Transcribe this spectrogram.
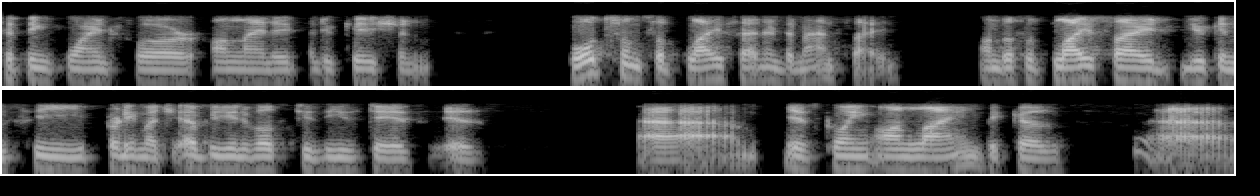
tipping point for online education, both from supply side and demand side. On the supply side, you can see pretty much every university these days is uh, is going online because uh,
